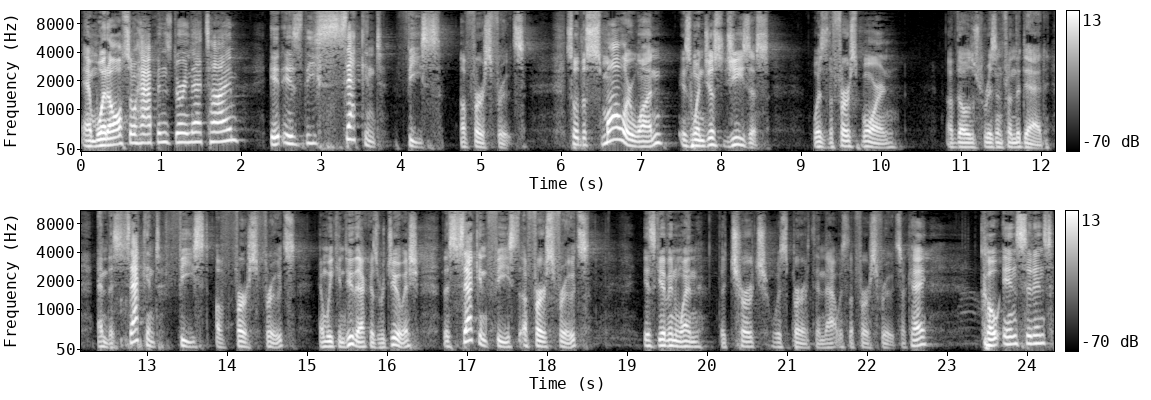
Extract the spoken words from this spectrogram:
And what also happens during that time? It is the second feast of first fruits. So the smaller one is when just Jesus was the firstborn of those risen from the dead. And the second feast of first fruits, and we can do that because we're Jewish, the second feast of first fruits is given when the church was birthed, and that was the first fruits, okay? Coincidence?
